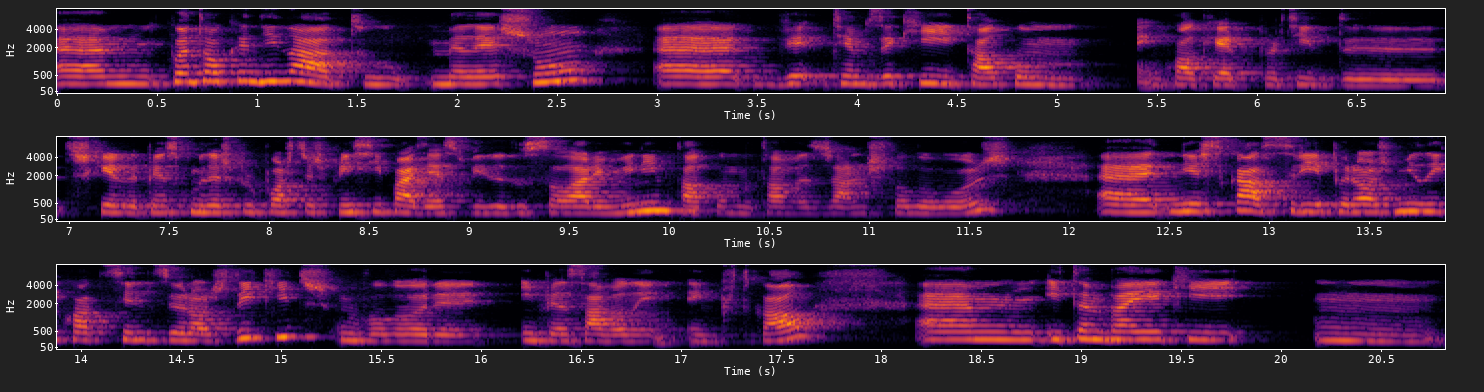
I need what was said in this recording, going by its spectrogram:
Um, quanto ao candidato Mélenchon, uh, temos aqui, tal como em qualquer partido de, de, esquerda, penso que uma das propostas principais é a subida do salário mínimo, tal como o Thomas já nos falou hoje. Uh, neste caso, seria para os 1.400 euros líquidos, um valor uh, impensável em, em Portugal. Um, e também aqui um,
